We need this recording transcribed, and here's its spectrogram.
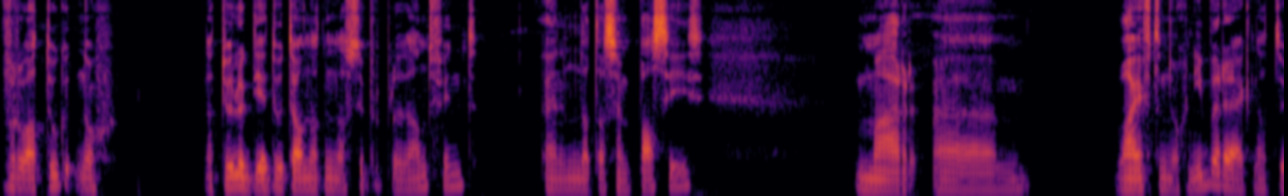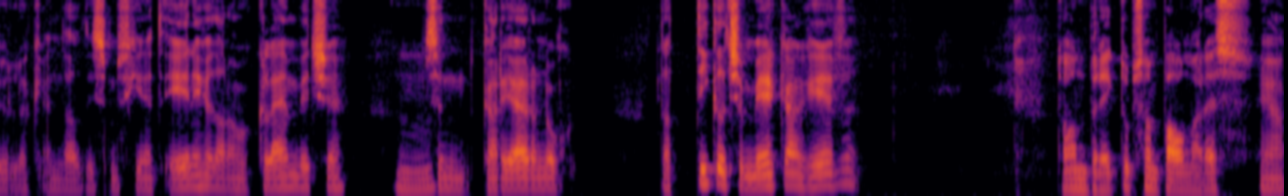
Voor wat doe ik het nog? Natuurlijk, die doet dat omdat hij dat super plezant vindt. En omdat dat zijn passie is. Maar ehm, wat heeft hem nog niet bereikt natuurlijk? En dat is misschien het enige dat nog een klein beetje Mhm. zijn carrière nog dat tikkeltje meer kan geven. Dat ontbreekt op zijn palmares. Ja,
